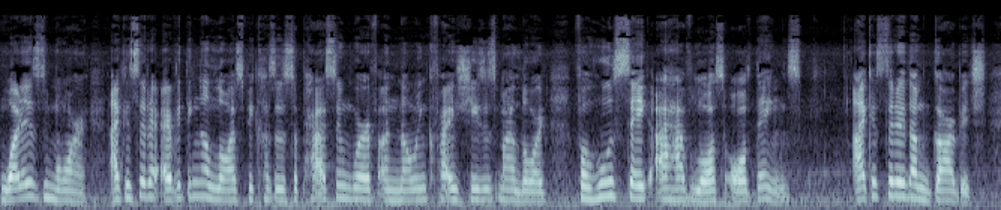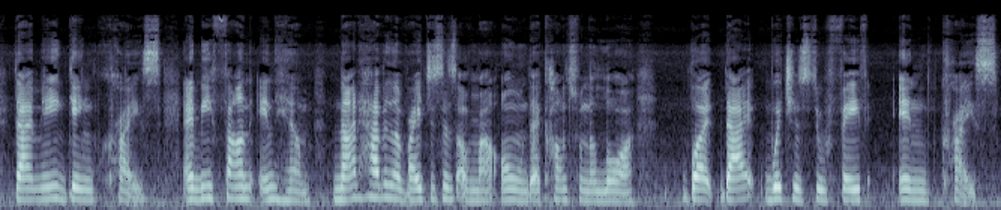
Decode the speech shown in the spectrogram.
What is more, I consider everything a loss because of the surpassing worth of knowing Christ Jesus my Lord, for whose sake I have lost all things. I consider them garbage, that I may gain Christ and be found in him, not having a righteousness of my own that comes from the law, but that which is through faith in Christ.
